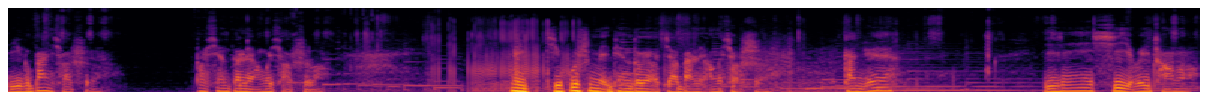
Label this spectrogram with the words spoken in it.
一个半小时，到现在两个小时了，每几乎是每天都要加班两个小时，感觉已经习以为常了，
